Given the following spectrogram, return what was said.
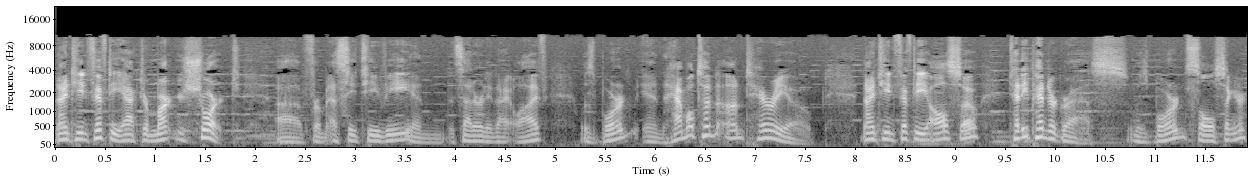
1950, actor Martin Short uh, from SCTV and Saturday Night Live was born in Hamilton, Ontario. 1950 also, Teddy Pendergrass was born, soul singer.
